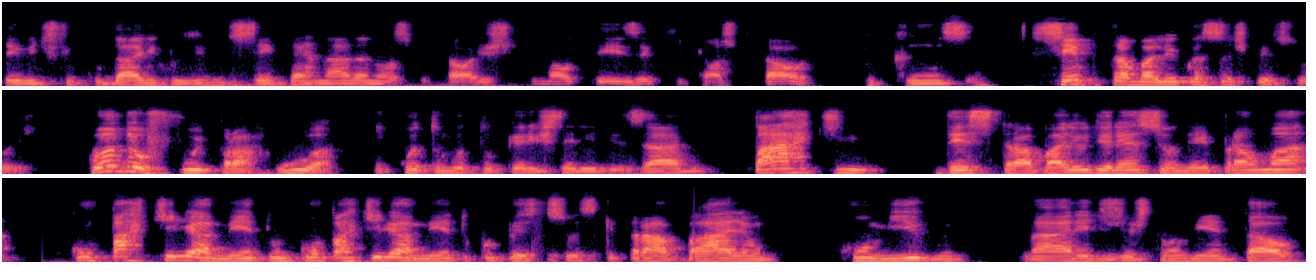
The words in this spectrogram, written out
teve dificuldade, inclusive, de ser internada no Hospital Aristide Maltese, aqui, que é um hospital do câncer. Sempre trabalhei com essas pessoas. Quando eu fui para a rua, enquanto motoqueiro esterilizado, parte desse trabalho eu direcionei para uma compartilhamento, um compartilhamento com pessoas que trabalham comigo na área de gestão ambiental,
